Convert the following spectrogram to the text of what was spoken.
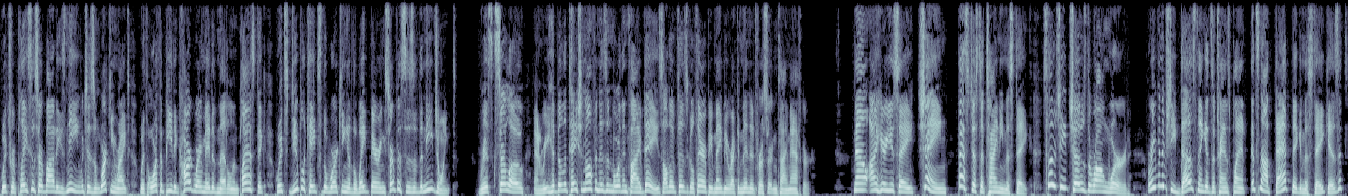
which replaces her body's knee, which isn't working right, with orthopedic hardware made of metal and plastic, which duplicates the working of the weight bearing surfaces of the knee joint. Risks are low, and rehabilitation often isn't more than five days, although physical therapy may be recommended for a certain time after. Now, I hear you say, Shane, that's just a tiny mistake. So she chose the wrong word. Or even if she does think it's a transplant, it's not that big a mistake, is it?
